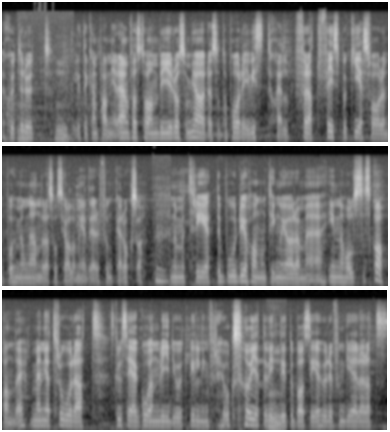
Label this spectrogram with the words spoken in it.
skjuter mm. ut mm. lite kampanjer. Även fast du har en byrå som gör det så ta på dig visst själv. För att Facebook ger svaren på hur många andra sociala medier funkar också. Mm. Nummer tre, det borde ju ha någonting att göra med innehållsskapande. Men jag tror att skulle säga gå en videoutbildning för det är också jätteviktigt mm. att bara se hur det fungerar att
